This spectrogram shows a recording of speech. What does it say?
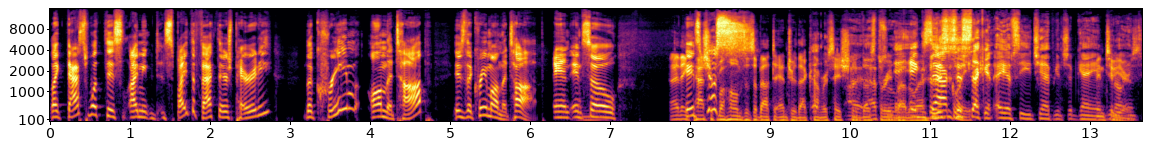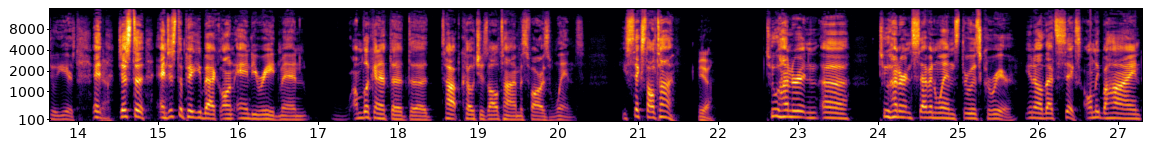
like that's what this. I mean, despite the fact there's parity, the cream on the top is the cream on the top, and and so. And I think It's Patrick just- Mahomes is about to enter that conversation of I- those three, by the way. Ex- 'Cause This is Exactly. his second AFC championship game In two you know, years. In two years. And Yeah. just to and just to piggyback on Andy Reid, man, I'm looking at the the top coaches all time as far as wins. He's sixth all time. Yeah. 200 and uh 207 wins through his career. You know, that's six, only behind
